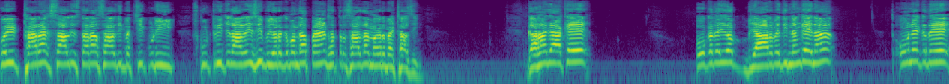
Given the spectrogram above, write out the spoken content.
ਕੋਈ 18 ਸਾਲ ਦੀ 17 ਸਾਲ ਦੀ ਬੱਚੀ ਕੁੜੀ ਸਕੂਟਰੀ ਚਲਾ ਰਹੀ ਸੀ। ਬਜ਼ੁਰਗ ਬੰਦਾ 65 70 ਸਾਲ ਦਾ ਮਗਰ ਬੈਠਾ ਸੀ। ਗਾਹਾਂ ਜਾ ਕੇ ਉਹ ਕਦੇ ਜਦੋਂ ਬਾਜ਼ਾਰ ਵੇ ਦੀ ਲੰਘੇ ਨਾ, ਤੇ ਉਹਨੇ ਕਦੇ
